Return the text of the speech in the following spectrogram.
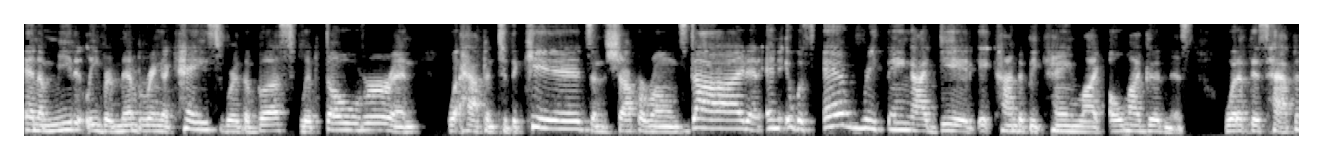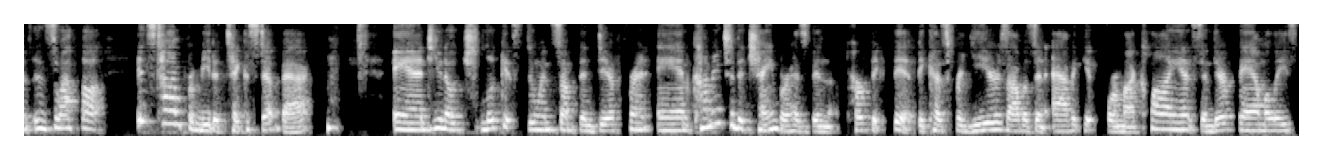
and immediately remembering a case where the bus flipped over and what happened to the kids and the chaperones died. And, and it was everything I did. It kind of became like, oh my goodness, what if this happens? And so I thought, it's time for me to take a step back and you know look at doing something different and coming to the chamber has been a perfect fit because for years i was an advocate for my clients and their families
